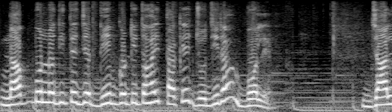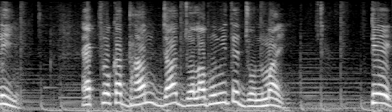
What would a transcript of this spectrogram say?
নাব্য নদীতে যে দ্বীপ গঠিত হয়, তাকে জজিরা বলে। জালি। এক প্রকার ধান যা জলাভূমিতে জন্মায়। টেক।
